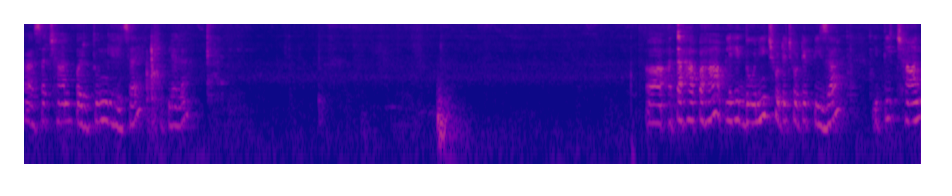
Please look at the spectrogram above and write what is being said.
हा असा छान परतून घ्यायचा आहे आपल्याला. आता हा पहा आपले हे दोन्ही छोटे छोटे पिझ्झा किती छान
